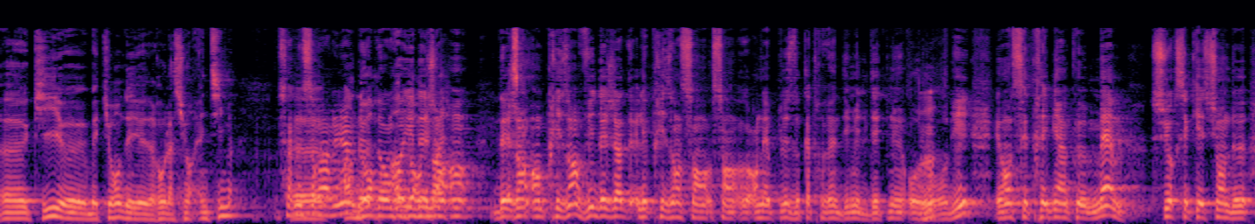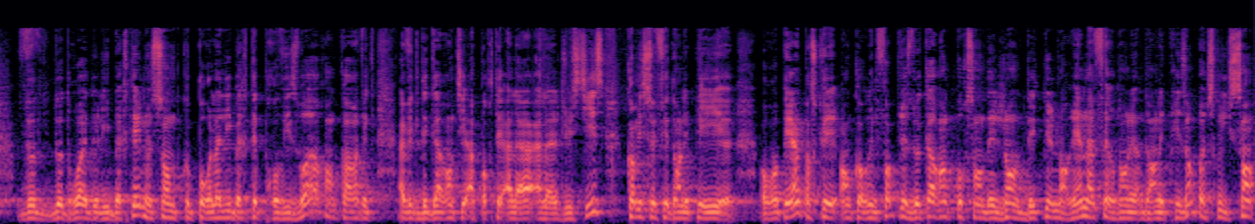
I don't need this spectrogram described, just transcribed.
euh, qui, euh, ben, qui ont des relations intimes ça ne sert à rien euh, d'envoyer des, gens en, des gens en prison, vu déjà les prisons sont, on est plus de 90 000 détenus aujourd'hui, et on sait très bien que même sur ces questions de, de, de droit et de liberté, ne semble que pour la liberté provisoire, encore avec, avec des garanties apportées à la, à la justice, comme il se fait dans les pays euh, européens, parce que, encore une fois, plus de 40% des gens détenus n'ont rien à faire dans les, dans les prisons, parce qu'ils sont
